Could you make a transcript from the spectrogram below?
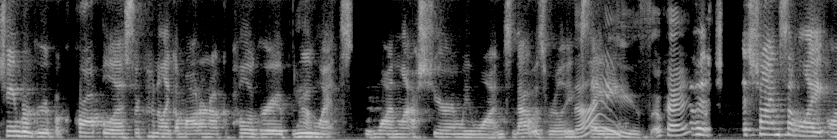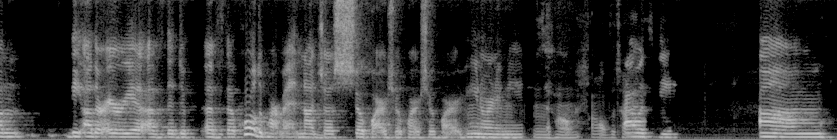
chamber group, Acropolis. They're kind of like a modern a cappella group. Yeah. We went to one last year and we won, so that was really nice. exciting. Nice. Okay. It, it shines some light on the other area of the de- of the choral department, not just show choir, show choir, show choir. You know what I mean? Mm-hmm. So All the time. That was neat. Um,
